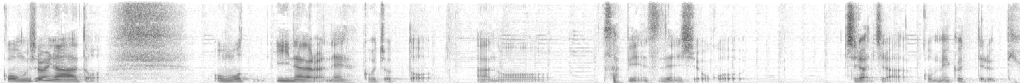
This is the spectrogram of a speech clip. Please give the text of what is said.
構面白いなと思いながらねこうちょっとあのサピエンス全史をこうチラチラこうめくってるっていう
